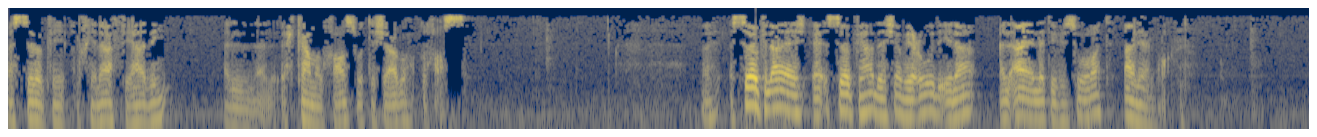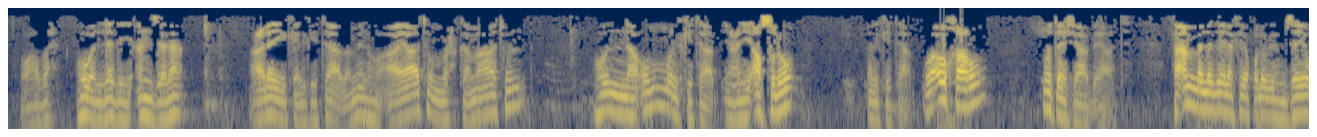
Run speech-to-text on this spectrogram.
السبب في الخلاف في هذه الإحكام الخاص والتشابه الخاص؟ السبب في الآية السبب في هذا الشباب يعود إلى الآية التي في سورة آل عمران. واضح؟ هو الذي أنزل عليك الكتاب منه آيات محكمات هن أم الكتاب يعني أصل الكتاب وأخر متشابهات. فأما الذين في قلوبهم زيغ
